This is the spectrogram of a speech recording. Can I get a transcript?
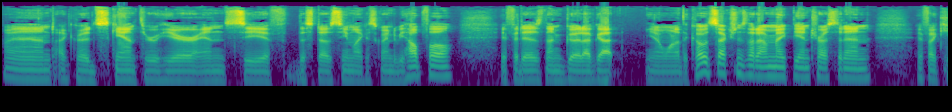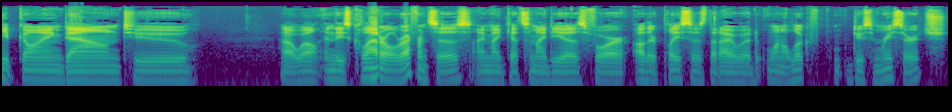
and I could scan through here and see if this does seem like it's going to be helpful. If it is, then good. I've got you know one of the code sections that I might be interested in. If I keep going down to uh, well, in these collateral references, I might get some ideas for other places that I would want to look, do some research.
